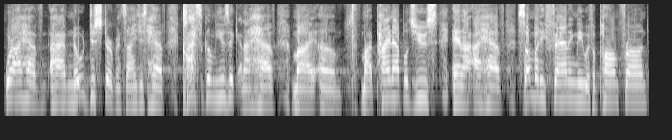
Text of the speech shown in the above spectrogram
where I have, I have no disturbance. I just have classical music and I have my, um, my pineapple juice and I, I, have somebody fanning me with a palm frond,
